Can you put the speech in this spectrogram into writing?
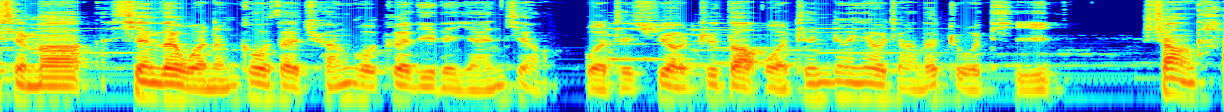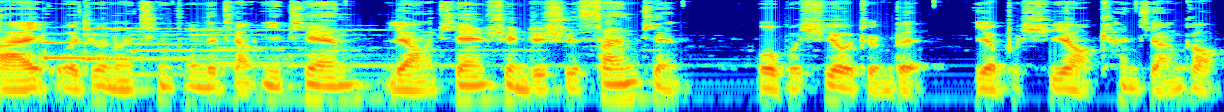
为什么现在我能够在全国各地的演讲？我只需要知道我真正要讲的主题，上台我就能轻松的讲一天、两天，甚至是三天。我不需要准备，也不需要看讲稿，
